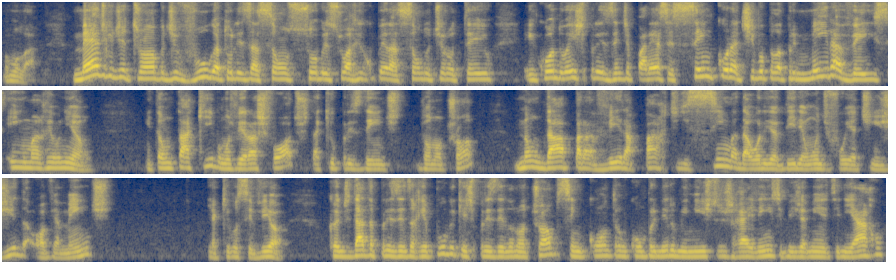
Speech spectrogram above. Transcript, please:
Vamos lá. Médico de Trump divulga atualização sobre sua recuperação do tiroteio enquanto o ex-presidente aparece sem curativo pela primeira vez em uma reunião. Então tá aqui, vamos ver as fotos, tá aqui o presidente Donald Trump. Não dá para ver a parte de cima da orelha dele onde foi atingida, obviamente. E aqui você vê, ó, candidato a presidente da República, ex-presidente Donald Trump, se encontram com o primeiro-ministro israelense Benjamin Netanyahu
